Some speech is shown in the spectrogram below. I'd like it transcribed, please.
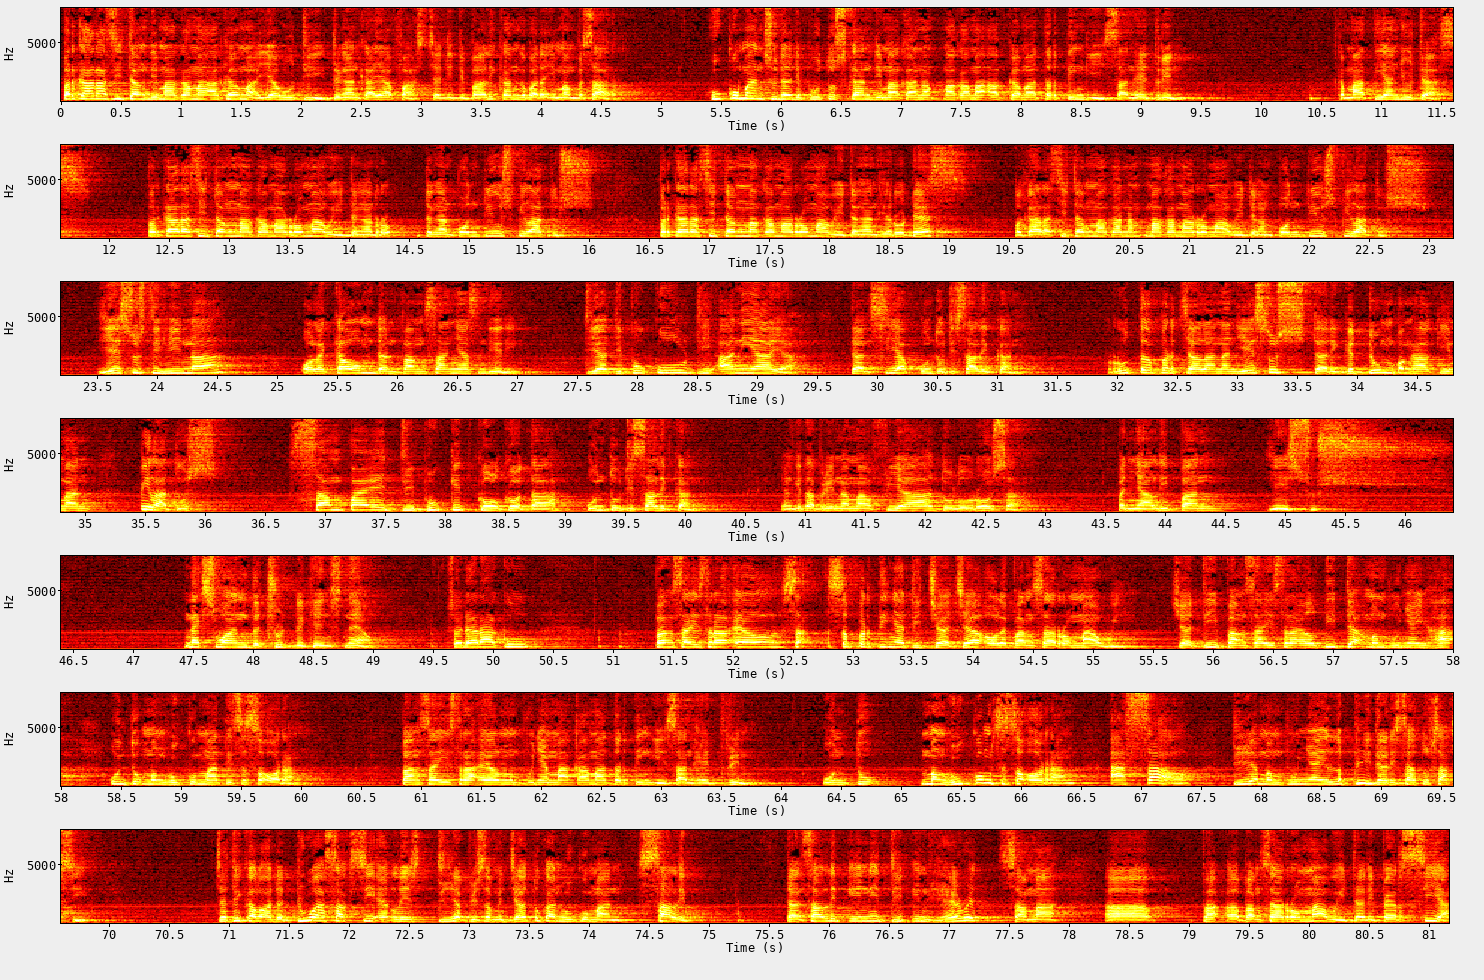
Perkara sidang di mahkamah agama Yahudi dengan Kayafas, jadi dibalikan kepada imam besar. Hukuman sudah diputuskan di mahkamah agama tertinggi Sanhedrin. Kematian Yudas, perkara sidang Mahkamah Romawi dengan dengan Pontius Pilatus, perkara sidang Mahkamah Romawi dengan Herodes, perkara sidang Mahkamah Romawi dengan Pontius Pilatus. Yesus dihina oleh kaum dan bangsanya sendiri. Dia dipukul, dianiaya, dan siap untuk disalibkan. Rute perjalanan Yesus dari gedung penghakiman Pilatus sampai di Bukit Golgota untuk disalibkan yang kita beri nama Via Dolorosa, penyalipan Yesus. Next one, the truth begins now. Saudaraku, bangsa Israel sepertinya dijajah oleh bangsa Romawi. Jadi bangsa Israel tidak mempunyai hak untuk menghukum mati seseorang. Bangsa Israel mempunyai mahkamah tertinggi Sanhedrin untuk menghukum seseorang asal dia mempunyai lebih dari satu saksi. Jadi kalau ada dua saksi at least dia bisa menjatuhkan hukuman salib. Dan salib ini diinherit sama uh, bangsa Romawi dari Persia.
